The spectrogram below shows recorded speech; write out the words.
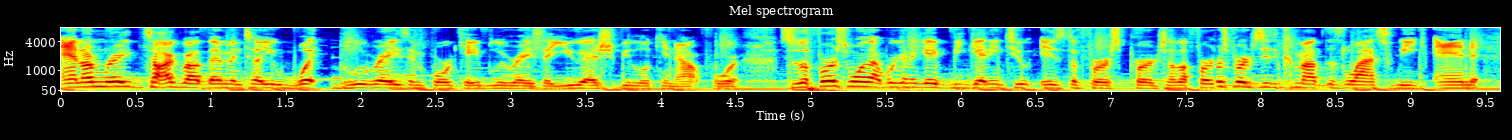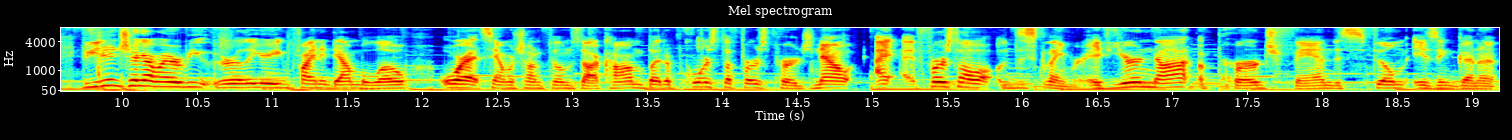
and I'm ready to talk about them and tell you what Blu-rays and 4K Blu-rays that you guys should be looking out for. So the first one that we're going to be getting to is The First Purge. Now the First Purge did come out this last week and if you didn't check out my review earlier, you can find it down below or at sandwichjohnfilms.com. But of course, The First Purge. Now, I, first of all, disclaimer, if you're not a Purge fan, this film isn't to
